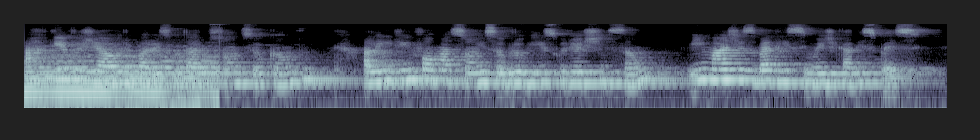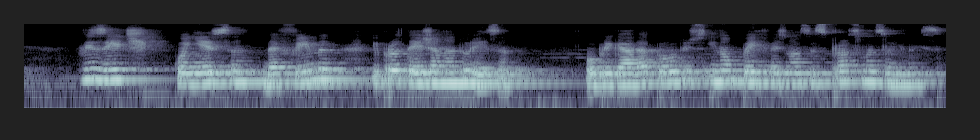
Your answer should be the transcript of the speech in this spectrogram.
arquivos de áudio para escutar o som do seu canto, além de informações sobre o risco de extinção e imagens belíssimas de cada espécie. Visite, conheça, defenda e proteja a natureza. Obrigada a todos e não perca as nossas próximas lendas.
